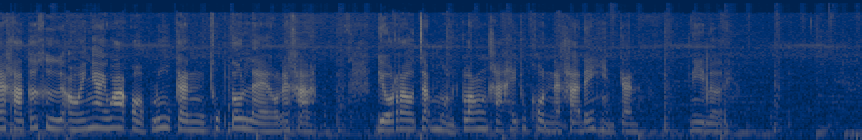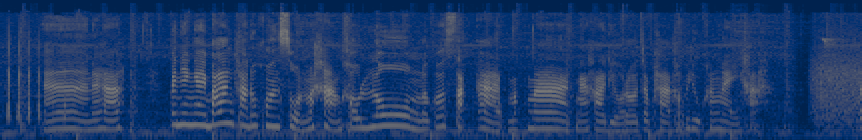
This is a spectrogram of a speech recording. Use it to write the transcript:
นะคะ ก็คือเอาง่ายๆว่าออกลูกกันทุกต้นแล้วนะคะ เดี๋ยวเราจะหมุนกล้องค่ะให้ทุกคนนะคะได้เห็นกันนี่เลยอ่านะคะ เป็นยังไงบ้างคะทุกคนสวนมะขามเขาโล่งแล้วก็สะอาดมากๆนะคะ เดี๋ยวเราจะพาเข้าไปดูข้างในค่ะไป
